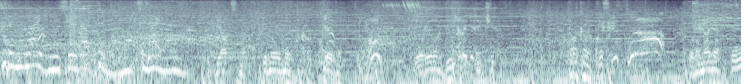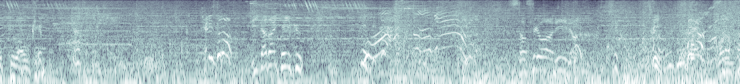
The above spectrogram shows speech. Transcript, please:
くでもない編集だってのは間違いないわ奴の苦悩も葛藤も俺は理解できるだからこそこのまま放ってはおけんペリソナただいていく。さすがはリーダー。もらった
